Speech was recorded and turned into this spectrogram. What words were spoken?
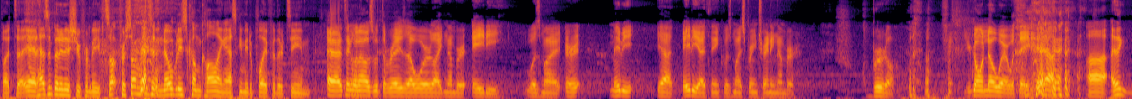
But uh, yeah, it hasn't been an issue for me. So, for some reason, nobody's come calling asking me to play for their team. And I think when I was with the Rays, I wore like number 80 was my, or maybe, yeah, 80 I think was my spring training number. Brutal. You're going nowhere with 80. yeah. Uh, I think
